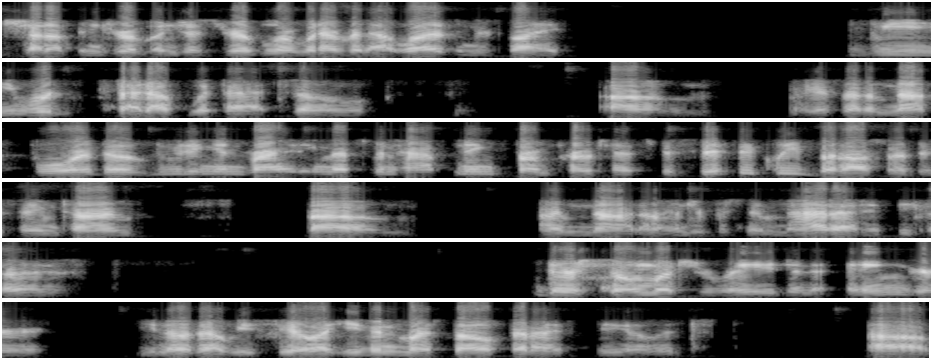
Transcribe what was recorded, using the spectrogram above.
shut up and dribble and just dribble or whatever that was. And it's like we were fed up with that. So, um, like I said, I'm not for the looting and rioting that's been happening from protests specifically, but also at the same time, um, I'm not 100% mad at it because there's so much rage and anger, you know, that we feel like even myself that I feel it's, um,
